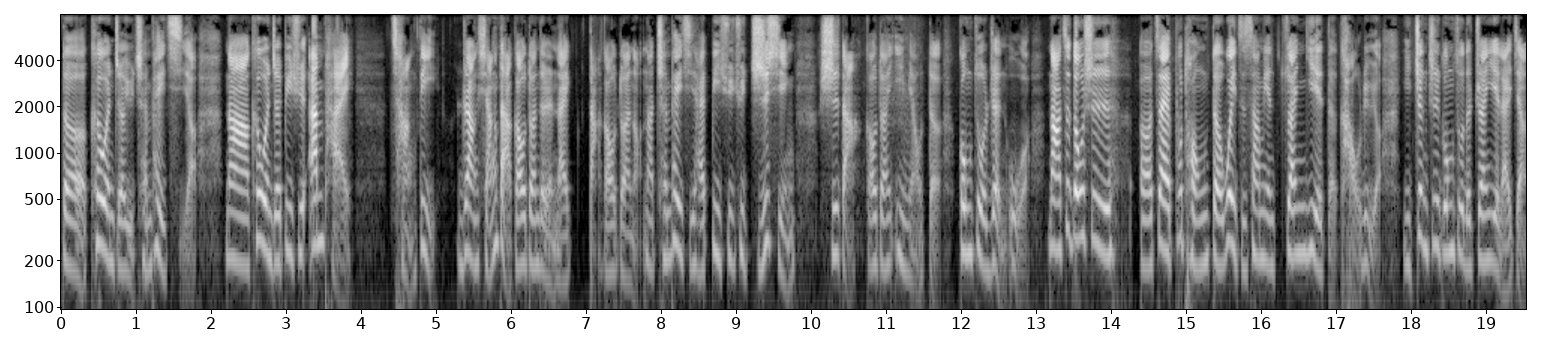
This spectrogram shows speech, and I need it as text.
的柯文哲与陈佩琪啊，那柯文哲必须安排场地，让想打高端的人来打高端哦。那陈佩琪还必须去执行施打高端疫苗的工作任务哦。那这都是。呃，在不同的位置上面，专业的考虑哦。以政治工作的专业来讲，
